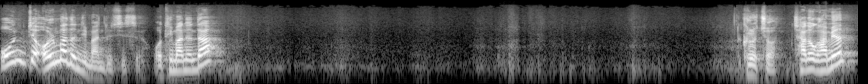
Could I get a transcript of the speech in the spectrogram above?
언제 얼마든지 만들 수 있어요. 어떻게 만든다? 그렇죠. 찬우가 하면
